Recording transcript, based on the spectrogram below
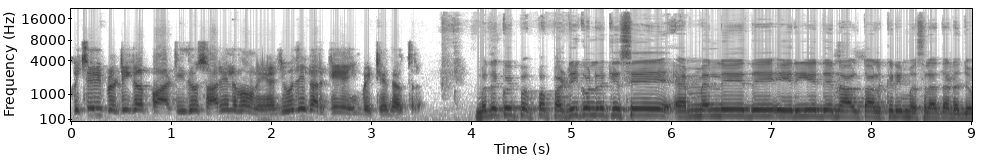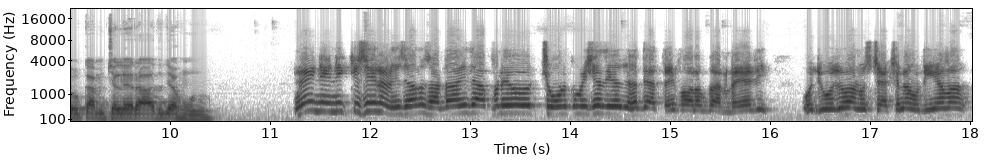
ਕਿਸੇ ਵੀ ਪੋਲੀਟੀਕਲ ਪਾਰਟੀ ਦੇ ਸਾਰੇ ਲਵਾਉਣੇ ਆ ਜੀ ਉਹਦੇ ਕਰਕੇ ਅਸੀਂ ਬੈਠੇ ਦਫ਼ਤਰ। ਮਤਲਬ ਕੋਈ ਪਾਰਟਿਕੂਲਰ ਕਿਸੇ ਐਮਐਲਏ ਦੇ ਏਰੀਏ ਦੇ ਨਾਲ ਤਾਲਕਰੀ ਮਸਲਾ ਤੁਹਾਡਾ ਜੋ ਕੰਮ ਚੱਲਿਆ ਰਾਤ ਜਾਂ ਹੁਣ? ਨਹੀਂ ਨਹੀਂ ਨਹੀਂ ਕਿਸੇ ਨਾਲ ਨਹੀਂ ਸਾਨੂੰ ਸਾਡਾ ਅਸੀਂ ਤਾਂ ਆਪਣੇ ਉਹ ਚੋਣ ਕਮਿਸ਼ਨ ਦੀਆਂ ਹਦਾਇਤਾਂ ਹੀ ਫਾਲੋ ਕਰ ਰਹੇ ਆ ਜੀ। ਉਹ ਜੋ ਜੋ ਸਾਨੂੰ ਸਟੈਕਸ਼ਨ ਆਉਂਦੀਆਂ ਵਾ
